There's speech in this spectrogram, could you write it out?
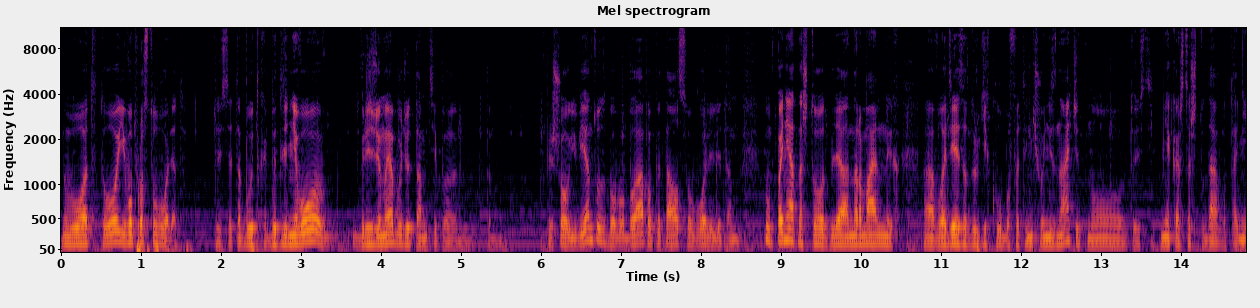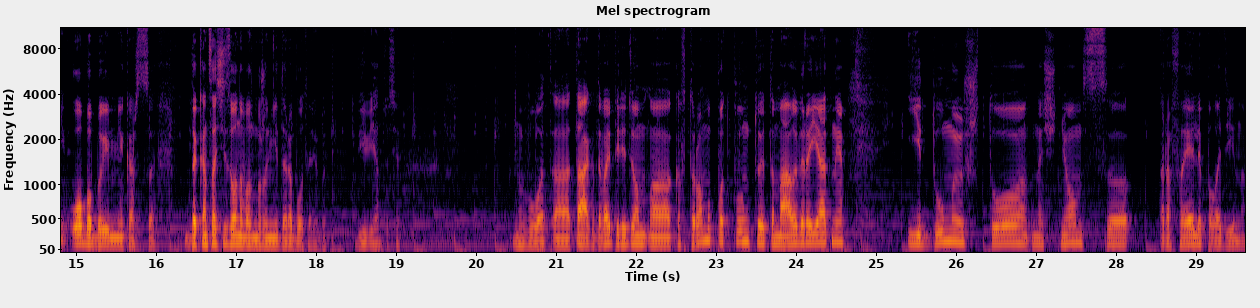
вот, то его просто уволят. То есть это будет как бы для него в резюме будет там, типа, там, пришел Ювентус, бла-бла-бла, попытался, уволили там. Ну, понятно, что для нормальных а, владельцев других клубов это ничего не значит, но, то есть, мне кажется, что да, вот они оба бы, мне кажется, до конца сезона, возможно, не доработали бы в Ювентусе. Вот. А, так, давай перейдем а, ко второму подпункту. Это маловероятные. И думаю, что начнем с Рафаэля Паладина.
